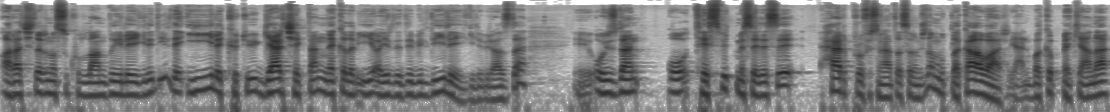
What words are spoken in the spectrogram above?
araçları nasıl kullandığı ile ilgili değil de iyi ile kötüyü gerçekten ne kadar iyi ayırt edebildiği ile ilgili biraz da. E, o yüzden o tespit meselesi her profesyonel tasarımcıda mutlaka var. Yani bakıp mekana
